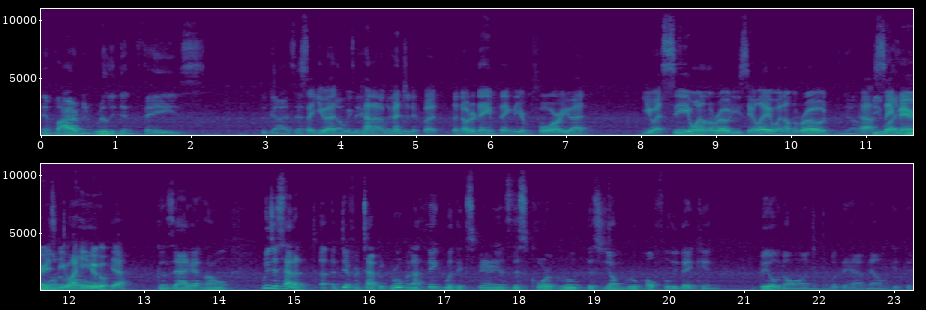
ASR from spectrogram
environment really didn't faze the guys that say you had we kind of mentioned with. it, but the Notre Dame thing the year before, you had USC went on the road, UCLA went on the road, Yeah, uh, St. Mary's, BYU, road. yeah, Gonzaga at home. We just had a, a different type of group, and I think with experience, this core group, this young group, hopefully they can build on what they have now and get there.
